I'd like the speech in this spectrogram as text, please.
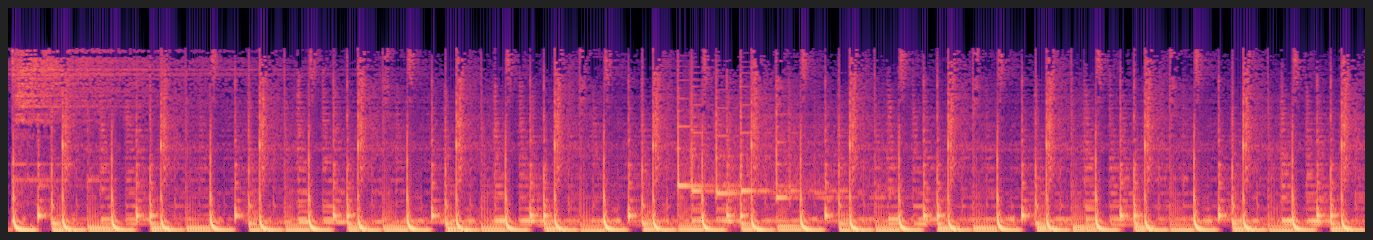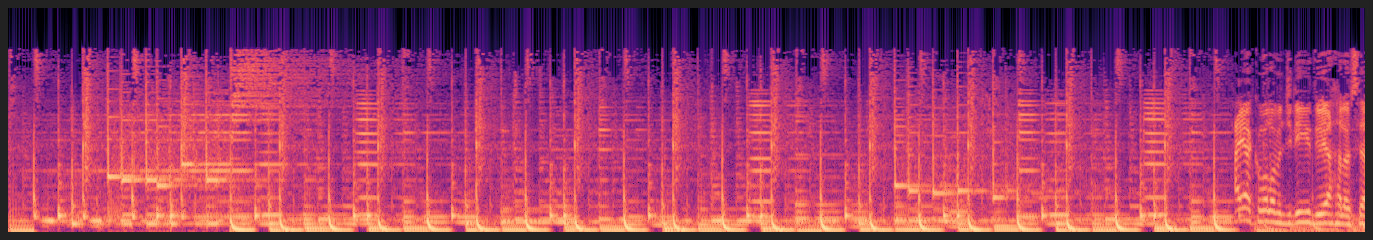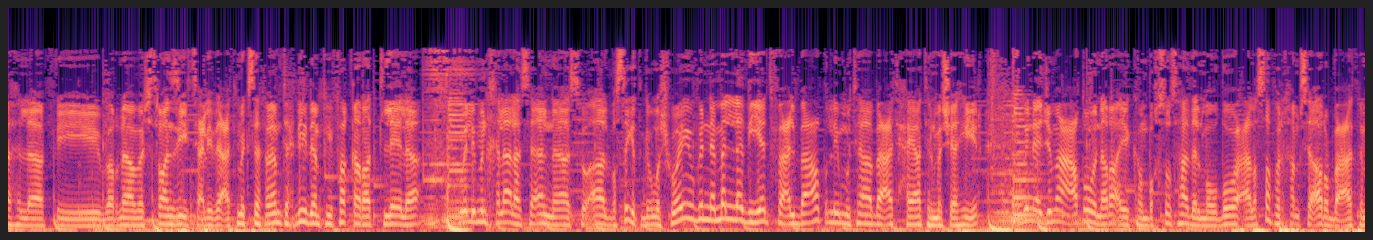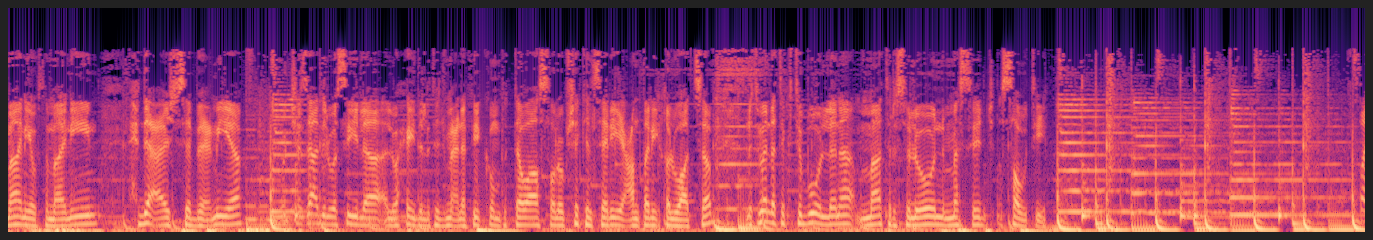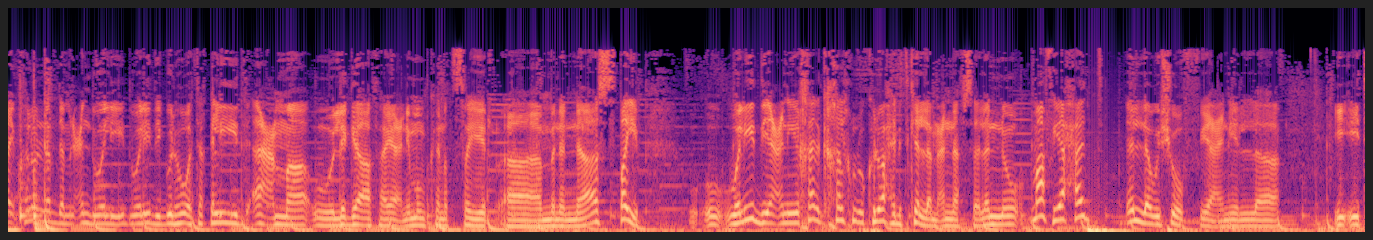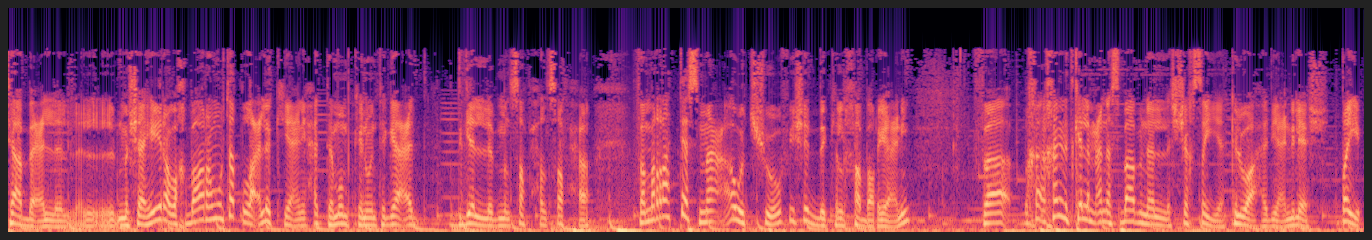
الله من جديد ويا هلا وسهلا في برنامج ترانزيت على إذاعة Mix FM. تحديدا في فقرة ليله واللي من خلالها سألنا سؤال بسيط قبل شوي وقلنا ما الذي يدفع البعض لمتابعة حياة المشاهير؟ وقلنا يا جماعة أعطونا رأيكم بخصوص هذا الموضوع على صفر خمسة أربعة ثمانية وثمانين أحد سبعمية هذه الوسيلة الوحيدة اللي تجمعنا فيكم في التواصل وبشكل سريع عن طريق الواتساب. نتمنى تكتبون لنا ما ترسلون مسج صوتي. نبدا من عند وليد. وليد يقول هو تقليد أعمى ولقافة يعني ممكن تصير آه، من الناس. طيب وليد يعني خلق خلق كل واحد يتكلم عن نفسه لأنه ما في أحد إلا ويشوف يعني يتابع المشاهير أو أخبارهم وتطلع لك يعني حتى ممكن وأنت قاعد تقلب من صفحة لصفحة. فمرات تسمع أو تشوف يشدك الخبر يعني. فخلينا نتكلم عن أسبابنا الشخصية كل واحد يعني ليش؟ طيب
